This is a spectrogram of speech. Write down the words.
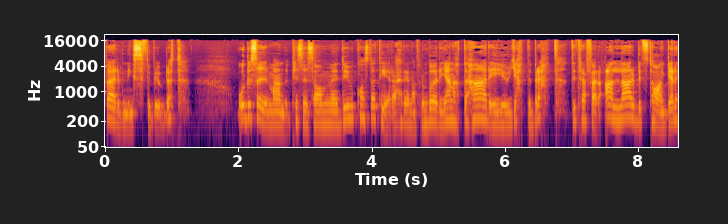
värvningsförbudet. Och då säger man, precis som du konstaterade redan från början, att det här är ju jättebrett. Det träffar alla arbetstagare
